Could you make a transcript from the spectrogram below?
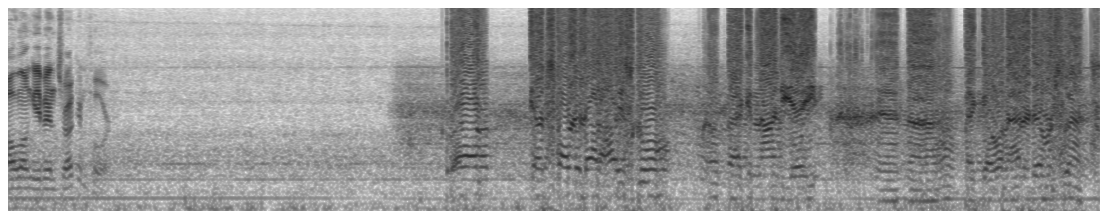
How long you been trucking for? Well, got started out of high school uh, back in 98 and uh, been going at it ever since.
